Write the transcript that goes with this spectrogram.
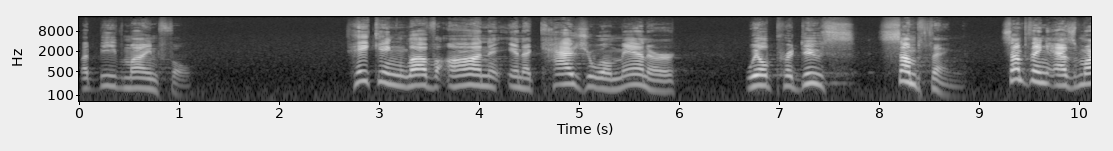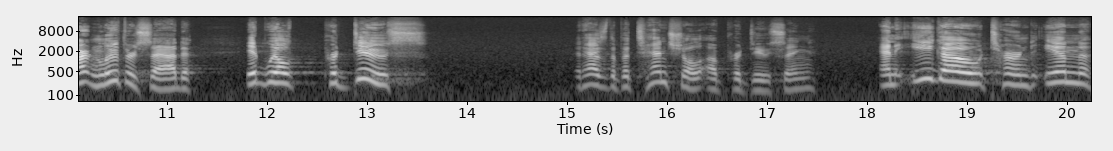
But be mindful. Taking love on in a casual manner will produce something Something, as Martin Luther said, it will produce, it has the potential of producing an ego turned in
